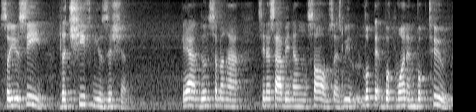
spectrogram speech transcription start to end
So you see, the chief musician. Kaya dun sa mga sinasabi ng Psalms, as we looked at book 1 and book 2,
